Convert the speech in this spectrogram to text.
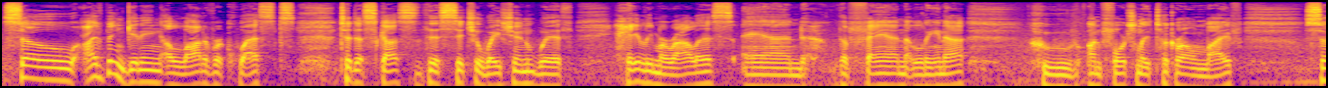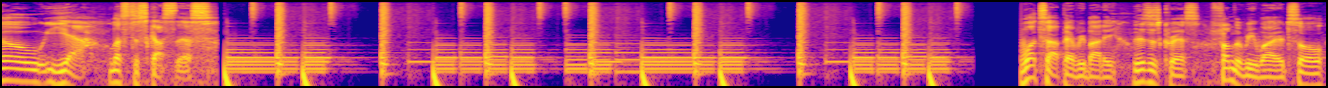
So I've been getting a lot of requests to discuss this situation with Haley Morales and the fan Lena who unfortunately took her own life. So yeah, let's discuss this. What's up everybody? This is Chris from The Rewired Soul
